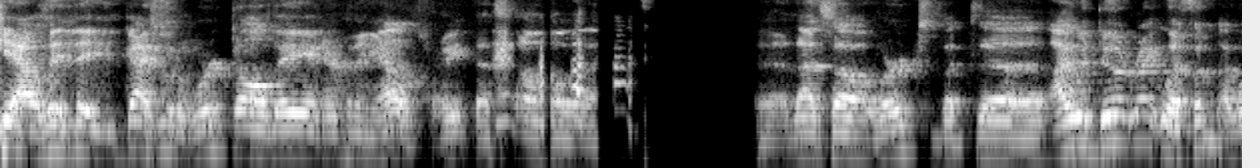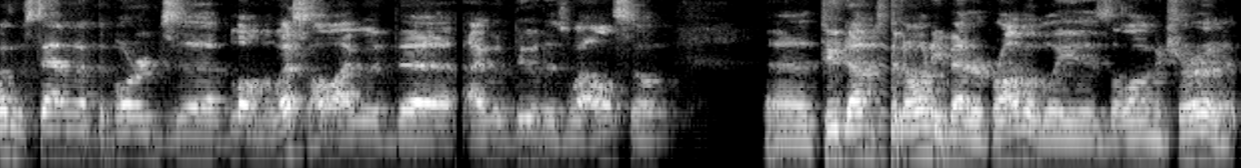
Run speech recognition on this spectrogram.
Yeah, they, they guys would have worked all day and everything else, right? That's how uh, uh, that's how it works. But uh, I would do it right with them. I wasn't standing at the boards uh, blowing the whistle. I would uh, I would do it as well. So uh, too dumb to know any better, probably is the long and short of it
